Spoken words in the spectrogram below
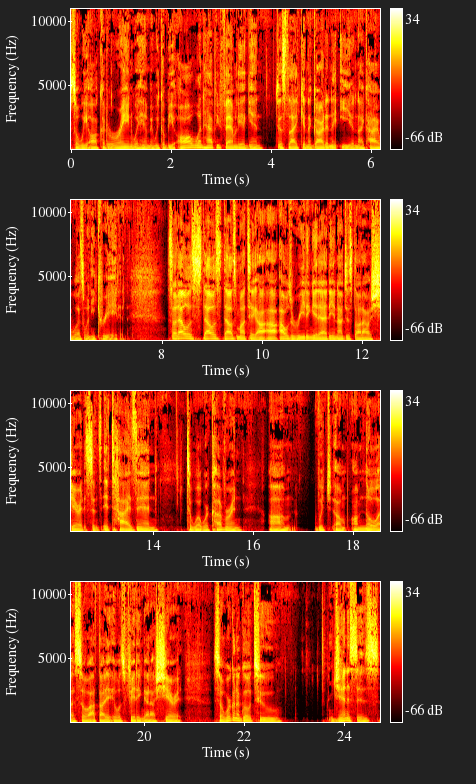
so we all could reign with him and we could be all one happy family again, just like in the Garden of Eden, like how it was when he created. So that was that was that was my take. I, I, I was reading it, Eddie, and I just thought I would share it since it ties in to what we're covering, um, which um, um Noah. So I thought it, it was fitting that I share it. So we're gonna go to Genesis,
